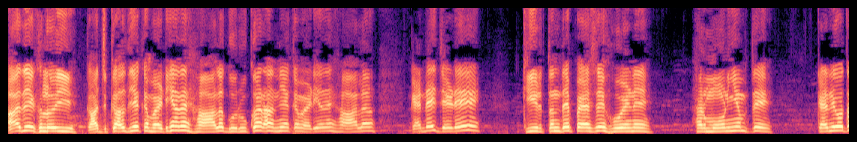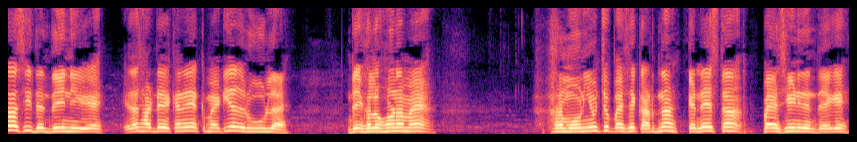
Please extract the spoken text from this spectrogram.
ਆ ਦੇਖ ਲਓ ਜੀ, ਅੱਜ ਕੱਲ ਦੀਆਂ ਕਮੇਟੀਆਂ ਦੇ ਹਾਲ, ਗੁਰੂ ਘਰਾਂ ਦੀਆਂ ਕਮੇਟੀਆਂ ਦੇ ਹਾਲ, ਕਹਿੰਦੇ ਜਿਹੜੇ ਕੀਰਤਨ ਦੇ ਪੈਸੇ ਹੋਏ ਨੇ, ਹਾਰਮੋਨੀਅਮ ਤੇ, ਕਹਿੰਦੇ ਉਹ ਤਾਂ ਅਸੀਂ ਦਿੰਦੇ ਹੀ ਨਹੀਂ ਗਏ। ਇਹ ਤਾਂ ਸਾਡੇ, ਕਹਿੰਦੇ ਕਮੇਟੀ ਦਾ ਰੂਲ ਹੈ। ਦੇਖ ਲਓ ਹੁਣ ਮੈਂ ਹਾਰਮੋਨੀਅਮ ਚੋਂ ਪੈਸੇ ਕੱਢਦਾ, ਕਹਿੰਦੇ ਇਸ ਤਾਂ ਪੈਸੇ ਹੀ ਨਹੀਂ ਦਿੰਦੇਗੇ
